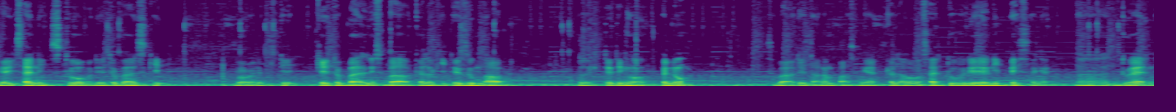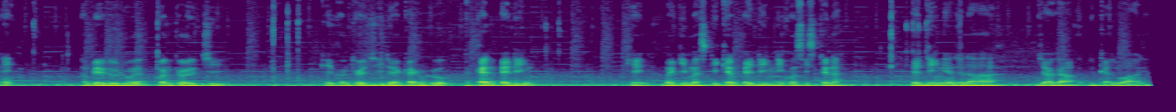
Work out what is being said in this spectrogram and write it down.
garisan ni stroke dia tebal sikit. Buat warna putih. Okay, tebal ni sebab kalau kita zoom out kalau kita tengok penuh sebab dia tak nampak sangat. Kalau satu dia nipis sangat. Uh, duet ni ambil dua-dua control G. Ok control G dia akan group tekan padding. Ok bagi memastikan padding ni konsisten lah. Padding ni adalah jarak dekat luar ni.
